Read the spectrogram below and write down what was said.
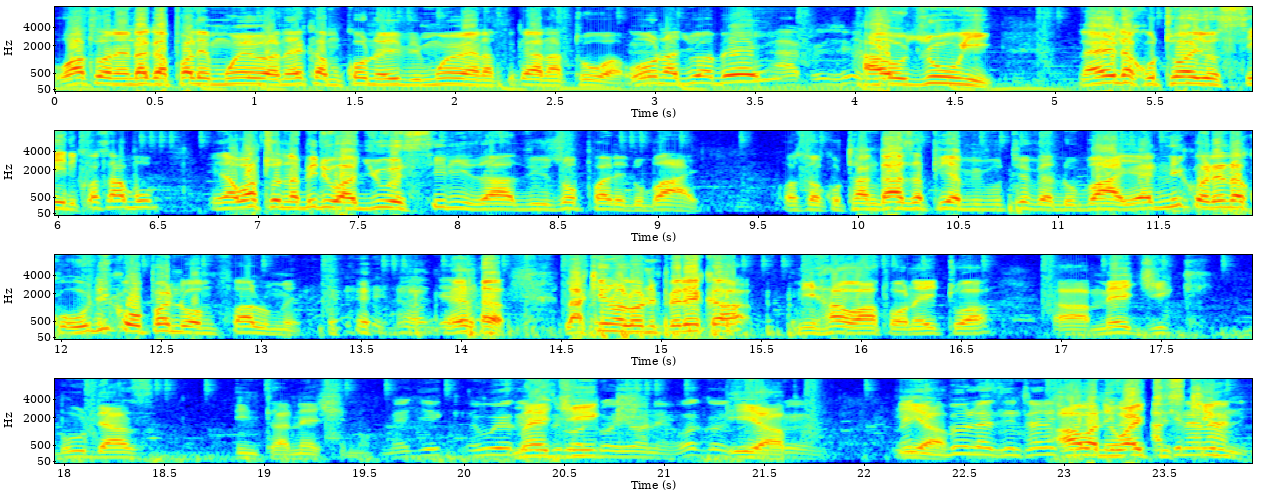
Watu wanaendaga pale mwewe, anaweka mkono hivi, mwewe anafika anatua. Wewe unajua bei? Haujui. Naenda kutoa hiyo siri kwa sababu ina watu inabidi wajue siri za zilizopo pale Dubai. Kwa sababu kutangaza pia vivutio vya Dubai. Yaani niko naenda niko upande wa mfalme. Lakini walionipeleka ni hawa hapa wanaitwa uh, Magic Buddhas International. Magic, weka Magic, yeah. International Hawa ni white skin.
